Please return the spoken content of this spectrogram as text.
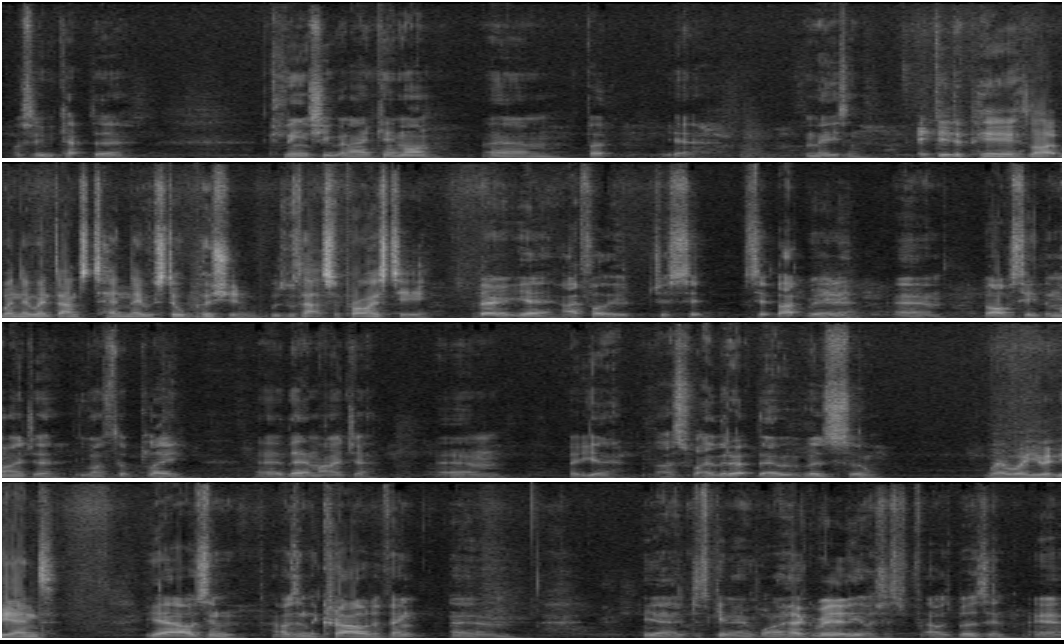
obviously we kept a clean sheet when I came on. Um, but yeah, amazing. It did appear like when they went down to ten, they were still pushing. Was, was that a surprise to you? Very, yeah. I thought they would just sit sit back really. Yeah. Um, but obviously the manager, he wants to play uh, their manager. Um, but yeah, that's why they're up there with us. So where were you at the end? Yeah, I was in I was in the crowd. I think. Um, yeah, just giving everyone a hug. Really, I was just I was buzzing. Yeah.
